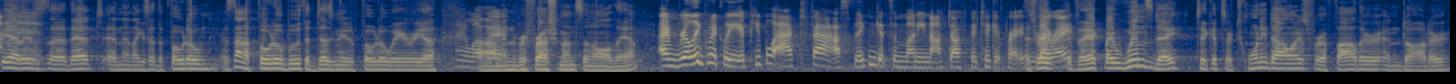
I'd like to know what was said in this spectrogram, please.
But yeah, there's uh, that, and then like I said, the photo. It's not a photo booth, a designated photo area. I love um, it. And refreshments and all that. And really quickly, if people act fast, they can get some money knocked off their ticket price. That's is right. that right? If they act by Wednesday, tickets are twenty dollars for a father and daughter,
